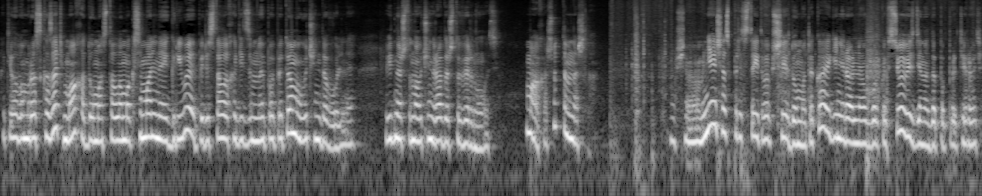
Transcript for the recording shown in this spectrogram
Хотела вам рассказать, Маха дома стала максимально игривая, перестала ходить за мной по пятам и очень довольная. Видно, что она очень рада, что вернулась. Маха, что ты там нашла? В общем, мне сейчас предстоит вообще дома такая генеральная уборка. Все везде надо попротирать.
